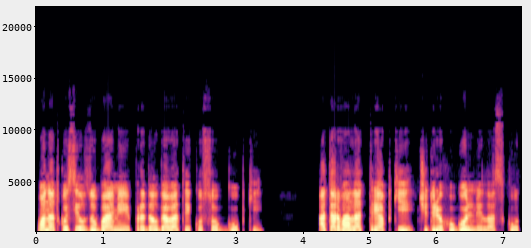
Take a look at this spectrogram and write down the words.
Он откусил зубами продолговатый кусок губки, оторвал от тряпки четырехугольный лоскут,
